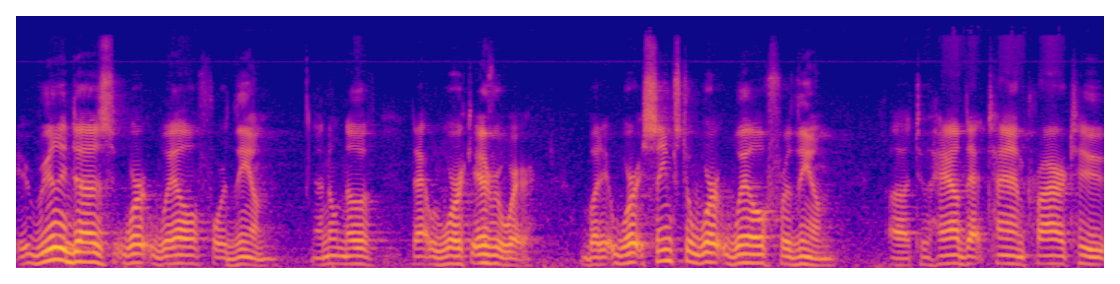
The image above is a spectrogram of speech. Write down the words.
really does work well for them. I don't know if that would work everywhere, but it work, seems to work well for them uh, to have that time prior to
